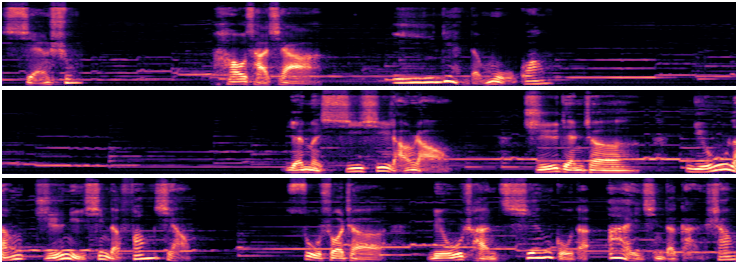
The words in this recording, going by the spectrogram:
贤淑。抛洒下依恋的目光，人们熙熙攘攘，指点着牛郎织女星的方向，诉说着流传千古的爱情的感伤。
